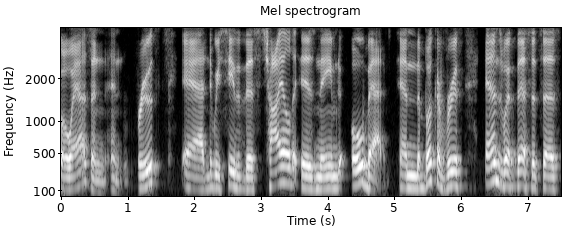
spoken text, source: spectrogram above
Boaz and, and Ruth. And we see that this child is named Obed. And the book of Ruth ends with this it says,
